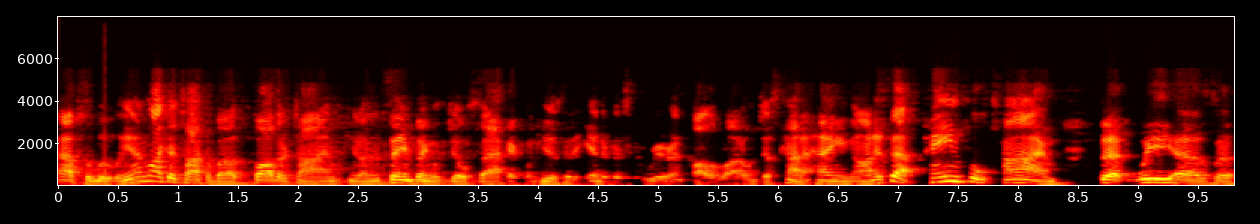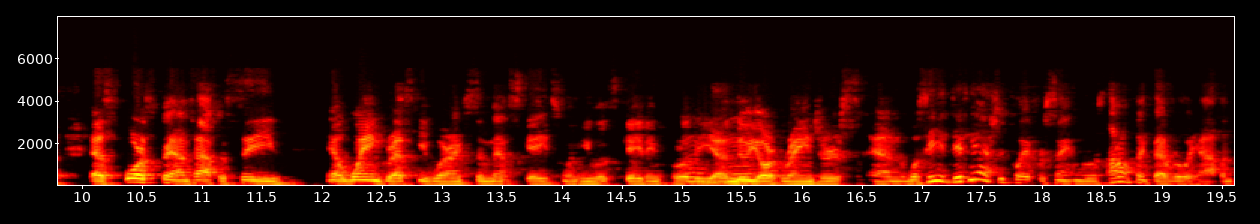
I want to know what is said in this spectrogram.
Absolutely. And like I talk about, father time, you know, the same thing with Joe Sakic when he was at the end of his career in Colorado and just kind of hanging on. It's that painful time that we as uh, as sports fans have to see. You know, Wayne Gretzky wearing cement skates when he was skating for the uh, Mhm. New York Rangers. And was he? Did he actually play for St. Louis? I don't think that really happened.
